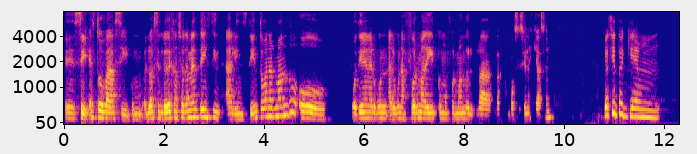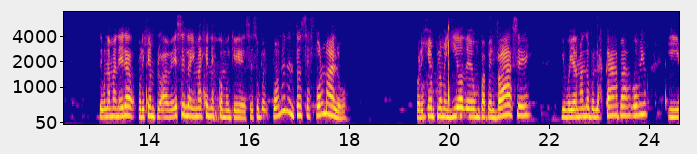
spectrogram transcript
eh, sí, esto va así? ¿Cómo- ¿Lo hacen, lo dejan solamente instin- al instinto van armando o, o tienen algún, alguna forma de ir como formando la- las composiciones que hacen? yo siento que mm, de una manera, por ejemplo, a veces las imágenes como que se superponen, entonces forma algo. Por ejemplo, me guío de un papel base y voy armando por las capas, obvio, y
